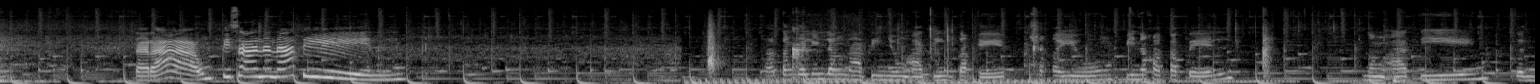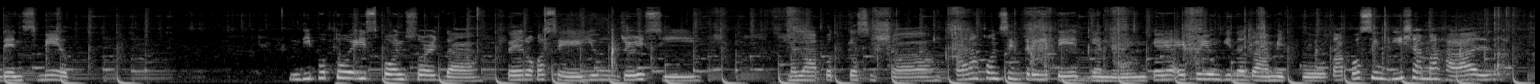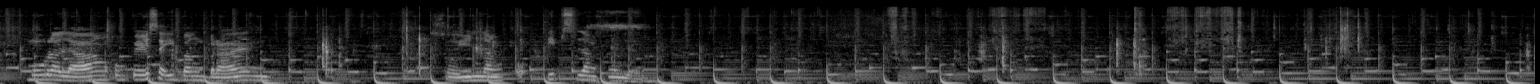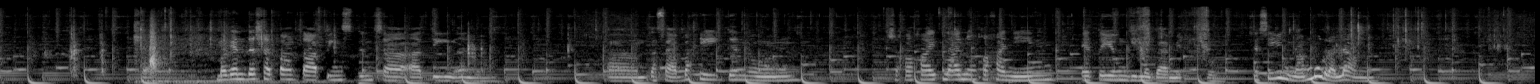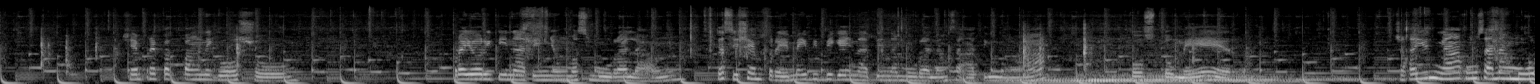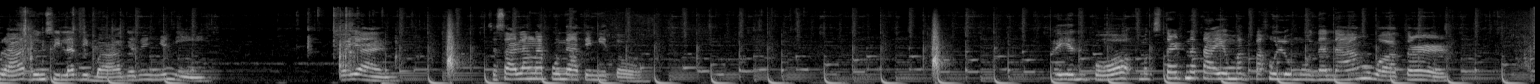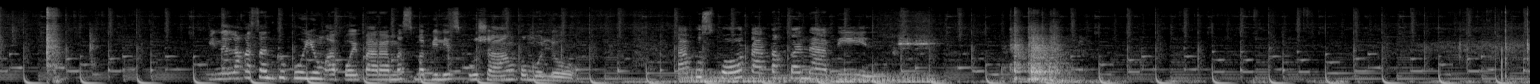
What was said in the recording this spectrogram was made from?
Tara, umpisa na natin! Tatanggalin lang natin yung ating takip tsaka yung pinakapapel ng ating condensed milk. Hindi po to sponsored ah. Pero kasi yung jersey, malapot kasi siya. Parang concentrated, ganun. Kaya ito yung ginagamit ko. Tapos hindi siya mahal. Mura lang. Compare sa ibang brand. So, yun lang po. Tips lang po yun. Maganda siya pang toppings dun sa ating ano um, kasaba cake, ganun. Tsaka kahit na anong kakanin ito yung ginagamit ko. Kasi yun nga, mura lang. Syempre pag pang negosyo priority natin yung mas mura lang. Kasi syempre may bibigay natin na mura lang sa ating mga customer Tsaka yun nga, kung saan ang mura, dun sila, ba diba? Ganun yun eh. So, yan. Sasalang na po natin ito. Ayan po. Mag-start na tayo magpakulo muna ng water. Pinalakasan ko po yung apoy para mas mabilis po siyang kumulo. Tapos po, tatakpan natin.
